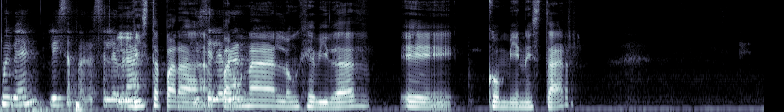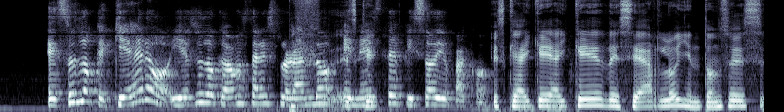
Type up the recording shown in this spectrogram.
muy bien. Lista para celebrar. Lista para, para una longevidad eh, con bienestar. Eso es lo que quiero y eso es lo que vamos a estar explorando en este episodio, Paco. Es que hay que, hay que desearlo y entonces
